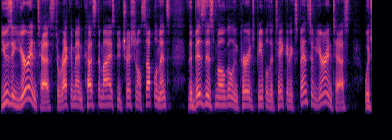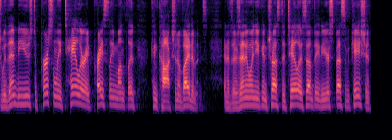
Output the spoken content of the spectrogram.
use a urine test to recommend customized nutritional supplements. The business mogul encouraged people to take an expensive urine test, which would then be used to personally tailor a pricely monthly concoction of vitamins. And if there's anyone you can trust to tailor something to your specification,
